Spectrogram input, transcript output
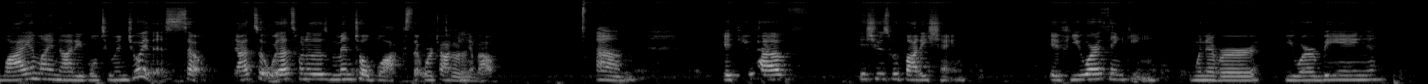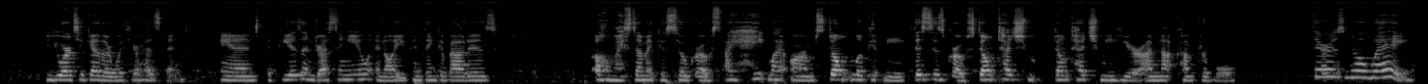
Why am I not able to enjoy this? So that's what that's one of those mental blocks that we're talking totally. about. Um, if you have issues with body shame, if you are thinking whenever you are being you are together with your husband. And if he isn't dressing you and all you can think about is, oh, my stomach is so gross. I hate my arms. Don't look at me. This is gross. Don't touch don't touch me here. I'm not comfortable. There is no way.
